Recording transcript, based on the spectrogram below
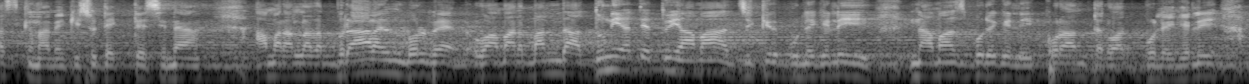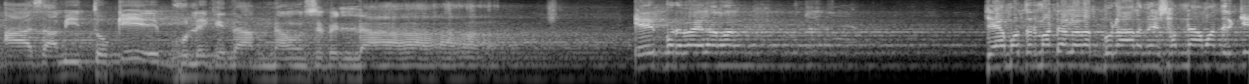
আজকে আমি কিছু দেখতেছি না। আমার আল্লাহ রাব্বুল বলবেন, ও আমার বান্দা, দুনিয়াতে তুই আমার জিকির ভুলে গেলি, নামাজ ভুলে গেলি, কোরআন তেলাওয়াত ভুলে গেলি, আজ আমি তোকে ভুলে গেলাম, নাউজুবিল্লাহ। এরপরে ভাই আমার, কেয়ামতের মাঠে আল্লাহ রাব্বুল আলামিনের সামনে আমাদেরকে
